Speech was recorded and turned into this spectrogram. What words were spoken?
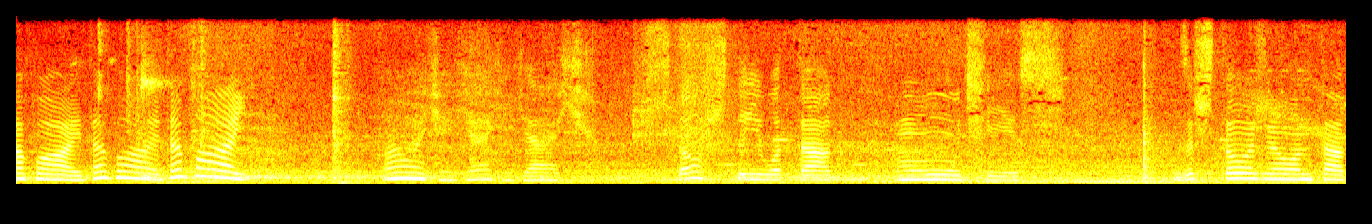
Давай, давай, давай. Ай-яй-яй-яй. Что ж ты его так мучаешь? За что же он так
